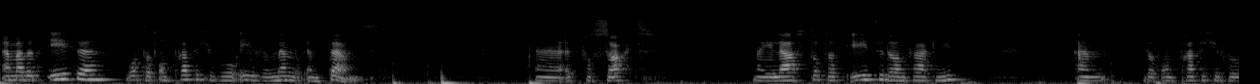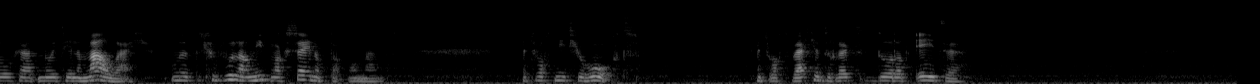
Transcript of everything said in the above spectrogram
En met het eten wordt dat onprettig gevoel even minder intens. Uh, het verzacht. Maar helaas stopt dat eten dan vaak niet. En dat onprettig gevoel gaat nooit helemaal weg. Omdat het gevoel er niet mag zijn op dat moment. Het wordt niet gehoord. Het wordt weggedrukt door dat eten.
